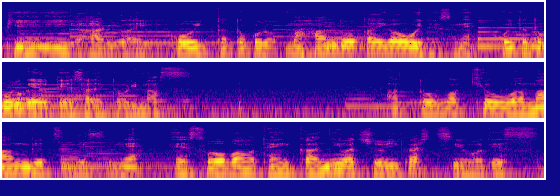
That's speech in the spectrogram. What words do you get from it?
PERI こういったところ、まあ、半導体が多いですね。こういったところが予定されております。あとは今日は満月ですね。相場の転換には注意が必要です。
